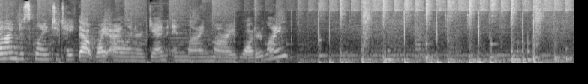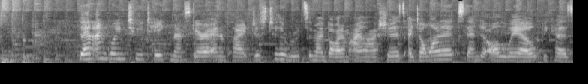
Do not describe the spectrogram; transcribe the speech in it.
Then I'm just going to take that white eyeliner again and line my waterline. Then I'm going to take mascara and apply it just to the roots of my bottom eyelashes. I don't want to extend it all the way out because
